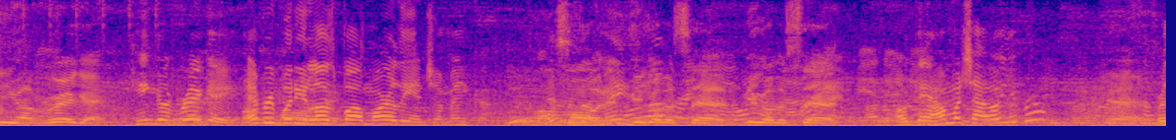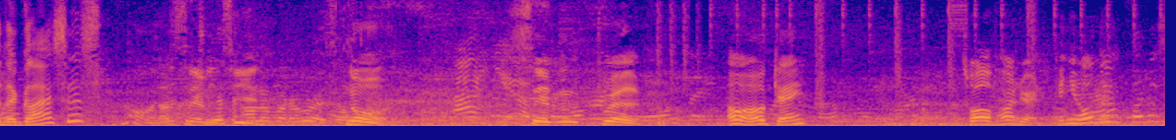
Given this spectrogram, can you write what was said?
King of reggae. King of reggae. Everybody loves Bob Marley in Jamaica. This is amazing. Big amazing. up yourself. Big up yourself. Okay, how much I owe you, bro? Yeah. For the glasses? That's 17. No, Ah, 7, 12. Oh, okay. 1200. Can you hold it for us?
